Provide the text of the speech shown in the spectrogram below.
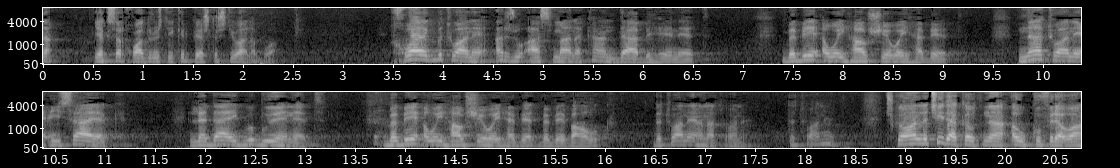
نه یەکسەر خوا دروستی کرد پێشتر شتیوانە بووە خوایەک بتوانێت ئەرز و ئاسمانەکان دابهێنێت بەبێ ئەوەی هاوشێوەی هەبێت ناتوانێت عیسایەک لەدایک ببوێنێت بەبێ ئەوەی هاوشێوەی هەبێت بەبێ باوک دەتوانێت یان ناتوانێت دەتوانێت چکەوان لە چیدا کەوتنە ئەو کوفرەوە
